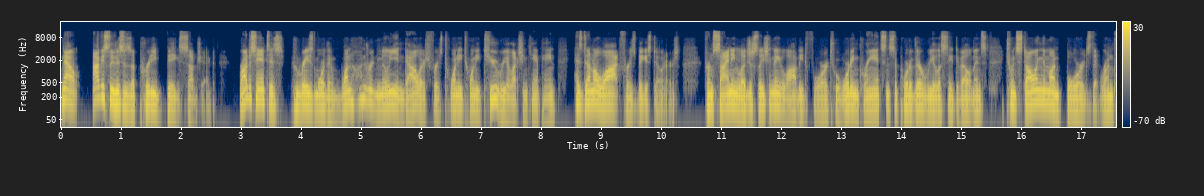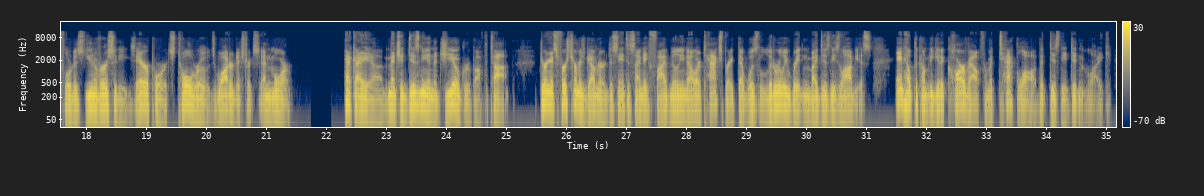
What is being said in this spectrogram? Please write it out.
Now, obviously, this is a pretty big subject. Ron DeSantis, who raised more than $100 million for his 2022 reelection campaign, has done a lot for his biggest donors, from signing legislation they lobbied for to awarding grants in support of their real estate developments to installing them on boards that run Florida's universities, airports, toll roads, water districts, and more. Heck, I uh, mentioned Disney and the Geo Group off the top. During his first term as governor, DeSantis signed a $5 million tax break that was literally written by Disney's lobbyists and helped the company get a carve out from a tech law that Disney didn't like.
